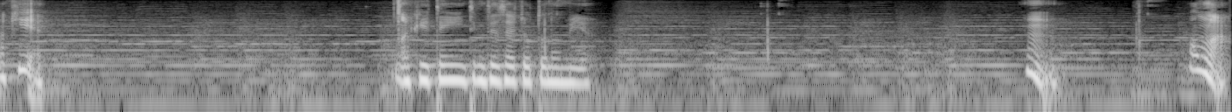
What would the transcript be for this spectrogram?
Aqui é. Aqui tem 37 autonomia. Hum. Vamos lá.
